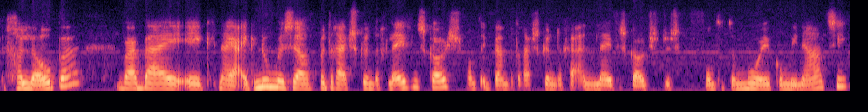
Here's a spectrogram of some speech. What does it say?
gelopen. Waarbij ik, nou ja, ik noem mezelf bedrijfskundig levenscoach. Want ik ben bedrijfskundige en levenscoach. Dus ik vond het een mooie combinatie.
